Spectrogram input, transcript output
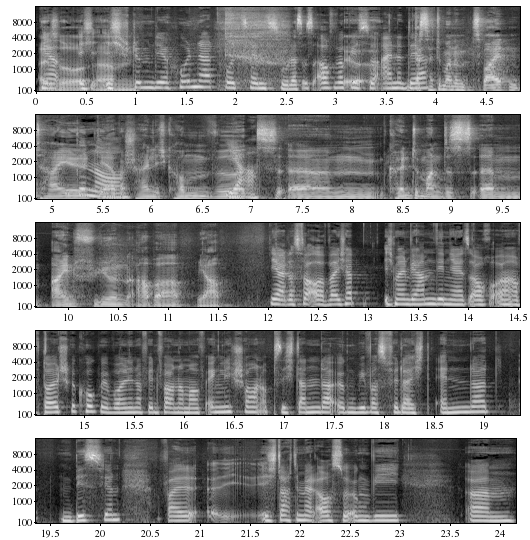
Also, ja, ich, ähm, ich stimme dir 100% zu. Das ist auch wirklich so eine der. das hätte man im zweiten Teil, Genau. der wahrscheinlich kommen wird, Ja. ähm, könnte man das ähm, einführen, aber ja. Ja, das war auch, weil ich habe, ich meine, wir haben den ja jetzt auch äh, auf Deutsch geguckt. Wir wollen den auf jeden Fall auch nochmal auf Englisch schauen, ob sich dann da irgendwie was vielleicht ändert. Ein bisschen. Weil äh, ich dachte mir halt auch so irgendwie, ähm,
